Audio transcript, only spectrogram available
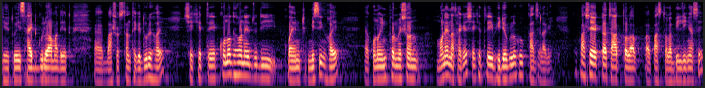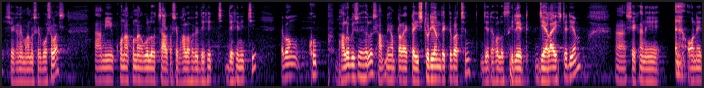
যেহেতু এই সাইটগুলো আমাদের বাসস্থান থেকে দূরে হয়, সেক্ষেত্রে কোনো ধরনের যদি পয়েন্ট মিসিং হয় কোনো ইনফরমেশন মনে না থাকে, সেক্ষেত্রে এই ভিডিওগুলো খুব কাজে লাগে। তো পাশে একটা চারতলা পাঁচতলা বিল্ডিং আছে, সেখানে মানুষের বসবাস। আমি কোনা কোনাগুলো চারপাশে ভালোভাবে দেখে দেখে নিচ্ছি। এবং খুব ভালো বিষয় হলো, সামনে আপনারা একটা স্টেডিয়াম দেখতে পাচ্ছেন, যেটা হলো সিলেট জেলা স্টেডিয়াম। সেখানে অনেক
